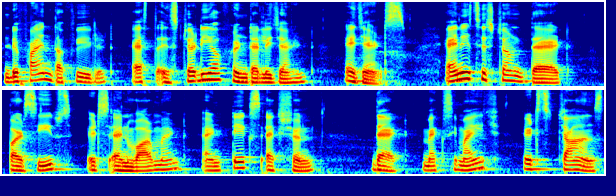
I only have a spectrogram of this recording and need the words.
define the field as the study of intelligent agents. Any system that perceives its environment and takes action that maximize its chance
